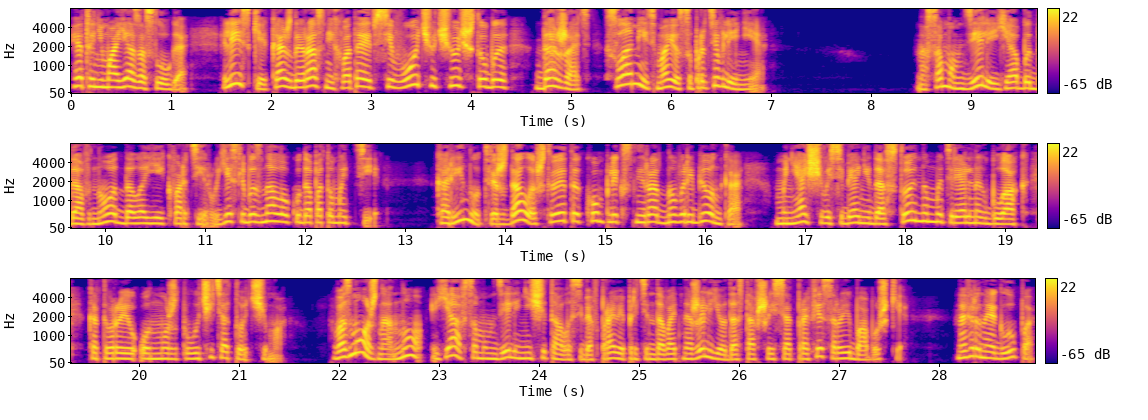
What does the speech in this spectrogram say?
«Это не моя заслуга. Леське каждый раз не хватает всего чуть-чуть, чтобы дожать, сломить мое сопротивление». На самом деле я бы давно отдала ей квартиру, если бы знала, куда потом идти. Карина утверждала, что это комплекс неродного ребенка, мнящего себя недостойным материальных благ, которые он может получить от отчима. Возможно, но я в самом деле не считала себя вправе претендовать на жилье, доставшееся от профессора и бабушки. Наверное, глупо,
